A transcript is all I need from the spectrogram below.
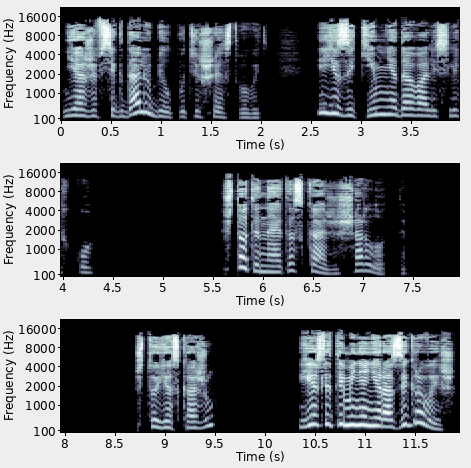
Я же всегда любил путешествовать, и языки мне давались легко. Что ты на это скажешь, Шарлотта? Что я скажу? Если ты меня не разыгрываешь,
